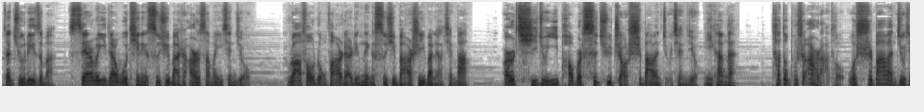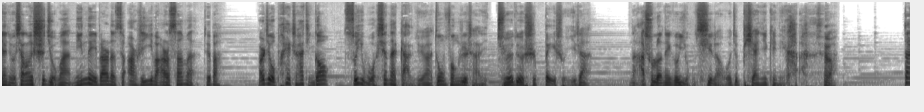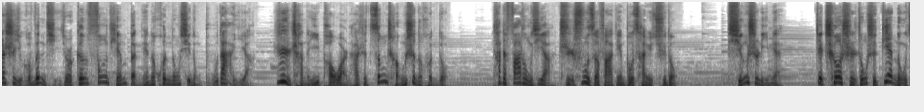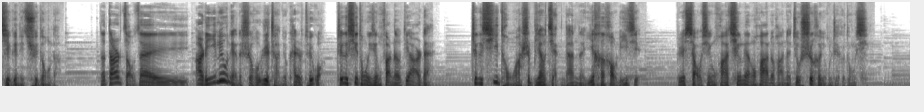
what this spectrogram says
咱举个例子吧，CR-V 1.5T 那个四驱版是二十三万一千九，RAV4 荣放2.0那个四驱版二十一万两千八，而奇骏 ePower 四驱只要十八万九千九。你看看，它都不是二打头，我十八万九千九相当于十九万，您那边的是二十一万、二十三万，对吧？而且我配置还挺高，所以我现在感觉啊，东风日产绝对是背水一战，拿出了那个勇气了，我就便宜给你看，对吧？但是有个问题，就是跟丰田、本田的混动系统不大一样。日产的 ePower 它是增程式的混动，它的发动机啊只负责发电，不参与驱动。行驶里面，这车始终是电动机给你驱动的。那当然，早在2016年的时候，日产就开始推广这个系统，已经发展到第二代。这个系统啊是比较简单的，也很好理解。比如小型化、轻量化的话呢，就适合用这个东西。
